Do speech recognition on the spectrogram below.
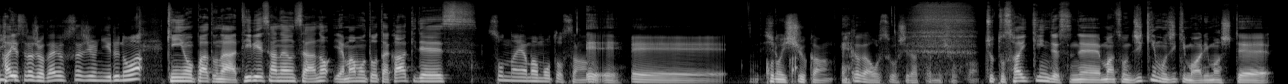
はい。TBS ラジオ大学スタジオにいるのは、金曜パートナー TBS アナウンサーの山本貴明です。そんな山本さん、ええええこの1週間、えいかがお過ごしだったんでしょうか。ちょっと最近ですね、まあ、その時期も時期もありまして、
